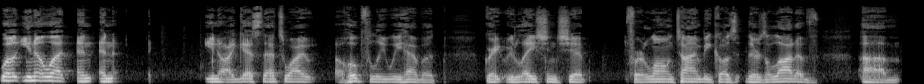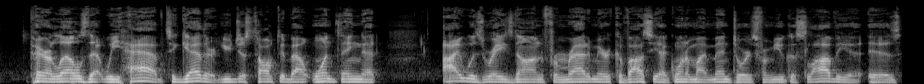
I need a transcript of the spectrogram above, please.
Well, you know what? And, and, you know, I guess that's why hopefully we have a great relationship for a long time because there's a lot of um, parallels that we have together. You just talked about one thing that I was raised on from Radomir Kovacic, one of my mentors from Yugoslavia, is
